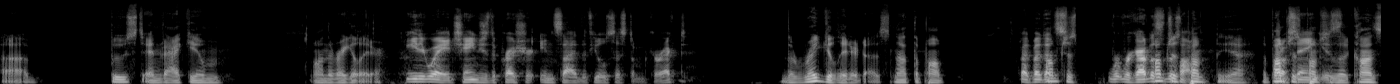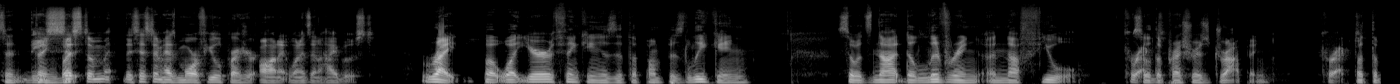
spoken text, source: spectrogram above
uh, boost and vacuum on the regulator. Either way, it changes the pressure inside the fuel system, correct? The regulator does, not the pump. But but Pump that's just regardless pump of the just pump. pump. Yeah, the pump just pumps is a constant The thing. system the system has more fuel pressure on it when it's in a high boost. Right, but what you're thinking is that the pump is leaking, so it's not delivering enough fuel. Correct. So the pressure is dropping. Correct. But the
